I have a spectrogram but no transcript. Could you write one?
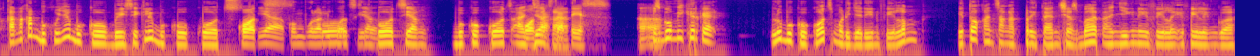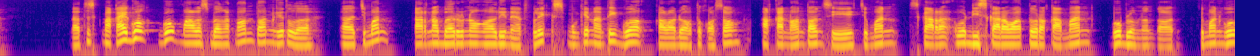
karena kan bukunya buku basically buku quotes. Quotes. Iya, kumpulan Quotes quotes gitu. Quotes yang buku quotes Quotes aja kan. estetis. Terus gue mikir kayak lu buku quotes mau dijadiin film itu akan sangat pretentious banget anjing nih feeling feeling gue. Nah terus makanya gue gue males banget nonton gitu loh. Eh, cuman karena baru nongol di Netflix mungkin nanti gue kalau ada waktu kosong akan nonton sih. Cuman sekarang di sekarang waktu rekaman gue belum nonton. Cuman gue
